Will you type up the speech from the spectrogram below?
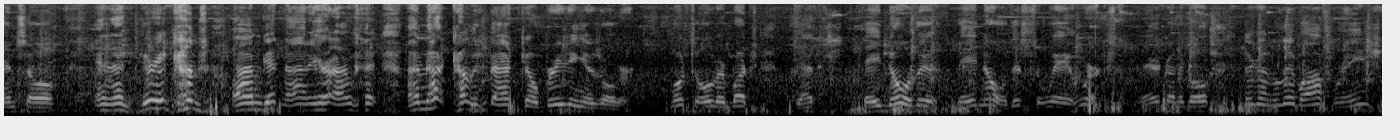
And so, and then here he comes, I'm getting out of here, I'm, I'm not coming back till breeding is over. Most older bucks, they know that they know this is the way it works. They're gonna go, they're gonna live off range,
